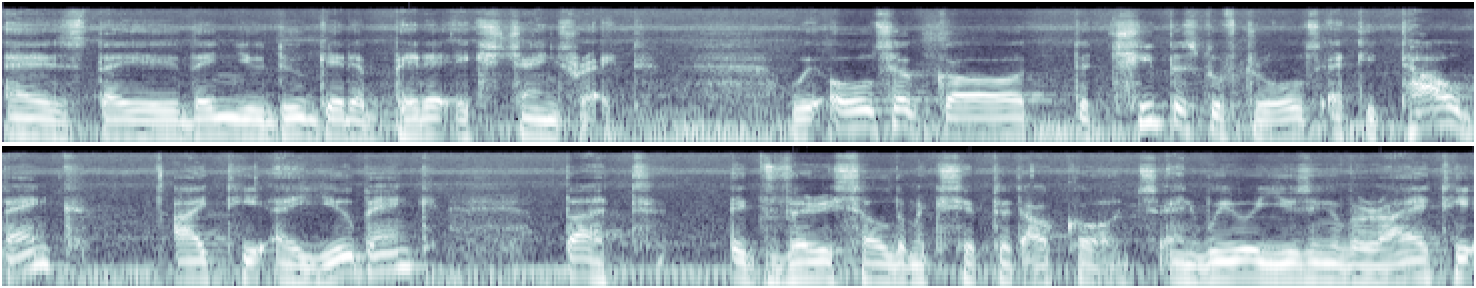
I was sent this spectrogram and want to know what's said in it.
as they then you do get a better exchange rate. We also got the cheapest withdrawals at the Tau Bank, ITAU Bank, but it very seldom accepted our cards and we were using a variety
